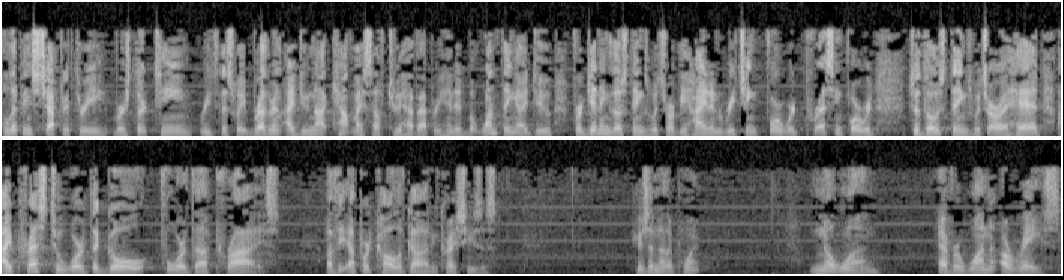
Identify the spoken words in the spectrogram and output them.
Philippians chapter 3, verse 13 reads this way Brethren, I do not count myself to have apprehended, but one thing I do, forgetting those things which are behind and reaching forward, pressing forward to those things which are ahead, I press toward the goal for the prize of the upward call of God in Christ Jesus. Here's another point no one ever won a race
